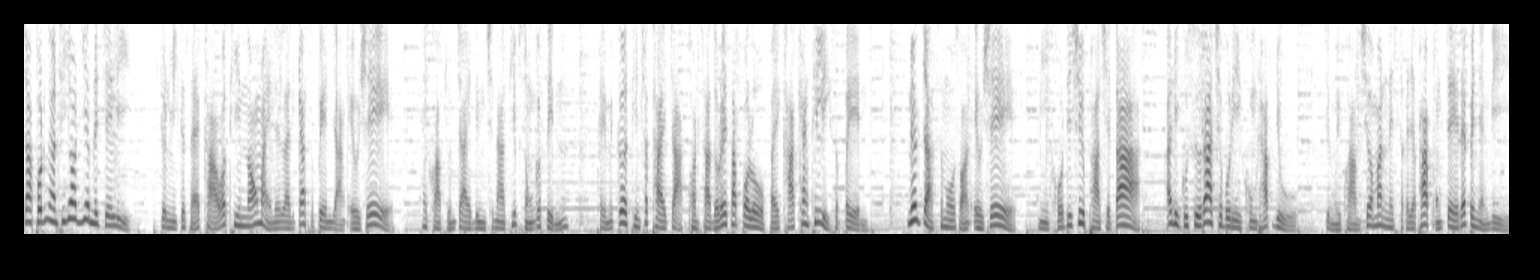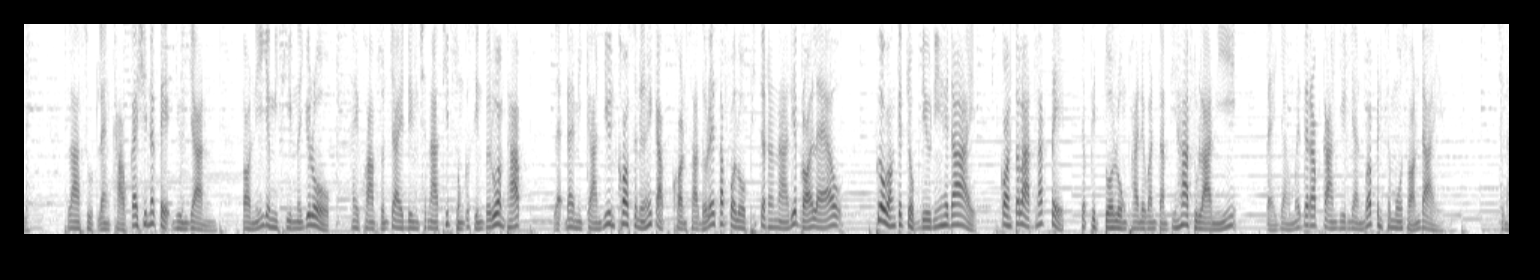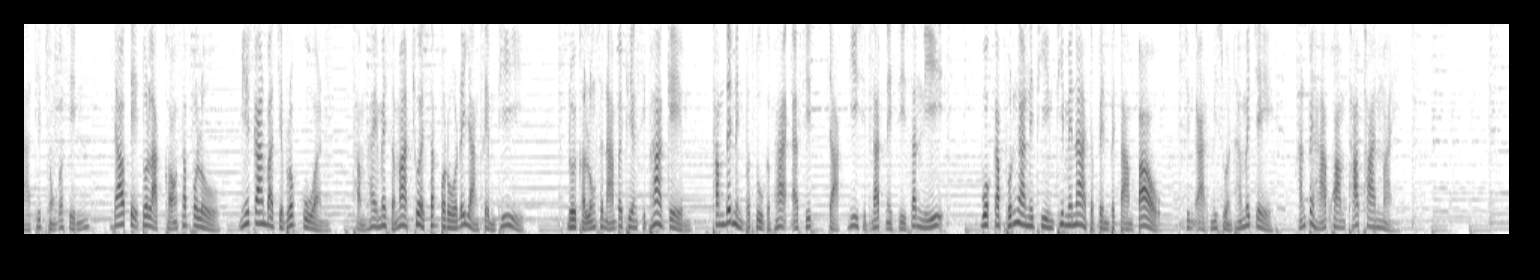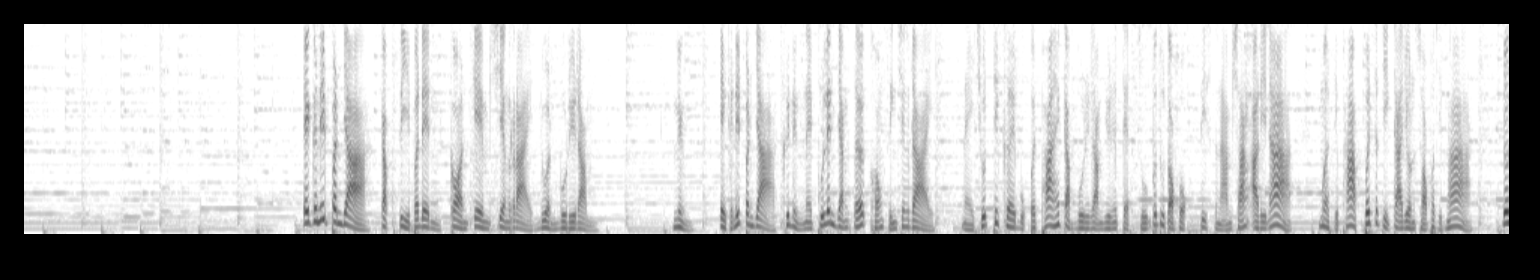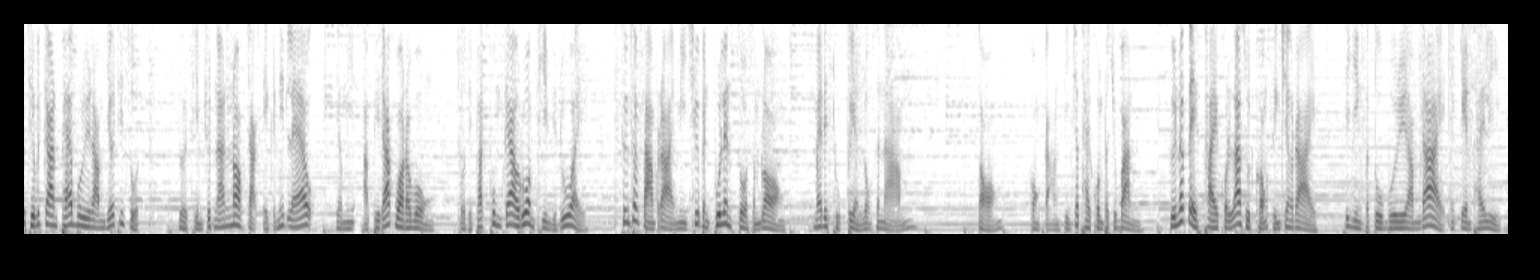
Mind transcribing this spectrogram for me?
จากผลงานที่ยอดเยี่ยมในเจลีกจนมีกระแสข่าวว่าทีมน้องใหม่ในลาลิกาสเปนอย่างเอลเช่ให้ความสนใจดึงชนาทิพย์สงกระสินเพลย์เมเกอร์ทีมชาติไทยจากคอนซาโดเรซัปโปโรไปค้าแข่งที่ลีกสเปน เนื่องจากสโมสรเอลเช่ มีโค้ชที่ชื่อพาเชตาอดีตกุซือราชบุรีคุมทัพอยู่ จึงมีความเชื่อมั่นในศักยภาพของเจได้เป็นอย่างดี ล่าสุดแหล่งข่าวใกล้ชิดนักเตะยืนยัน ตอนนี้ยังมีทีมในยุโรป ให้ความสนใจดึงชนาทิพย์สงกระสินไปร่วมทัพ และได้มีการยื่นข้อเสนอให้กับคอนซาโดเรซัปโปโรพิจารณาเรียบร้อยแล้ว เพื่อหวังจะจบดีลนี้ให้ได้ ก่อนตลาดนักเตะจะปิดตัวลงภายในวันจันทร์ที่ 5 ตุลานี้ แต่ยังไม่ได้รับการยืนยันว่าเป็นสโมสรใด ชนาทิพย์สงกสินดาวเตะตัวหลักของซัปโปโรมีอาการบาดเจ็บรบกวนทำให้ไม่สามารถช่วยซัปโปโรได้อย่างเต็มที่ โดยเขาลงสนามไปเพียง 15 เกมทำได้ 1 ประตูกับ 5 แอสซิสต์จาก 20 นัดในซีซั่นนี้ บวกกับผลงานในทีมที่ไม่น่าจะเป็นไปตามเป้า จึงอาจมีส่วนทำให้เจ หันไปหาความท้าทายใหม่ เอกนิตปัญญากับ 4 ประเด็นก่อนเกมเชียงรายดวลบุรีรัมย์ 1. เอกนิตปัญญาคือหนึ่งในผู้เล่นยังเติร์กของสิงห์เชียงราย ในชุดที่เคยบุกไปพ่ายให้กับบุรีรัมย์ยูไนเต็ด0ประตูต่อ 6 ที่สนามช้างอารีนาเมื่อ 15 พฤศจิกายน 2015 โดยถือเป็นการแพ้บุรีรัมย์เยอะที่สุด โดยทีมชุดนั้นนอกจากเอกนิตแล้ว ยังมีอภิรักษ์วรวงศ์ โชติพัฒน์พุ่มแก้วร่วมทีมอยู่ด้วย ซึ่งทั้ง 3 รายมีชื่อเป็นผู้เล่นตัวสำรอง ไม่ได้ถูกเปลี่ยนลงสนาม 2. กองกลางทีมชาติไทยคนปัจจุบัน คือนักเตะไทยคนล่าสุดของสิงห์เชียงราย ที่ยิงประตูบุรีรัมย์ได้ในเกมไทยลีก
